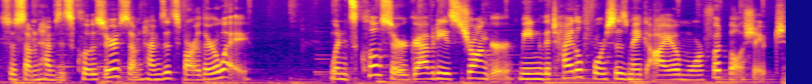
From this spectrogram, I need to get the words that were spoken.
so sometimes it's closer, sometimes it's farther away. When it's closer, gravity is stronger, meaning the tidal forces make Io more football-shaped.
